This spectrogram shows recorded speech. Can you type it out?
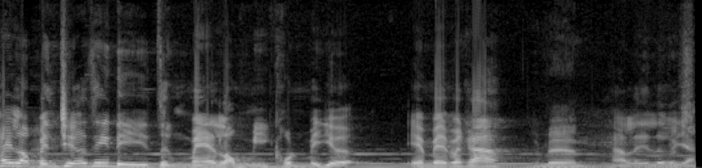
ให้เราเป็นเชื้อที่ดีถึงแม้เรามีคนไม่เยอะ เอเมนไหมคะเมนฮาเลลูยา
